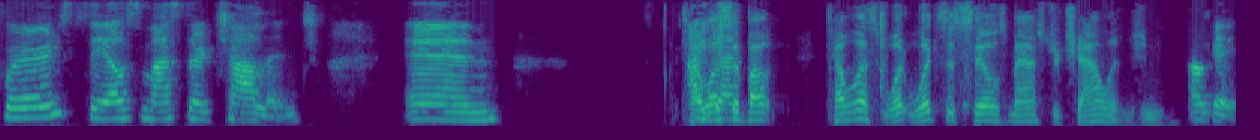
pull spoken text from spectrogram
first Sales Master Challenge, and Tell I us got- about. Tell us what what's a Sales Master Challenge and okay,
